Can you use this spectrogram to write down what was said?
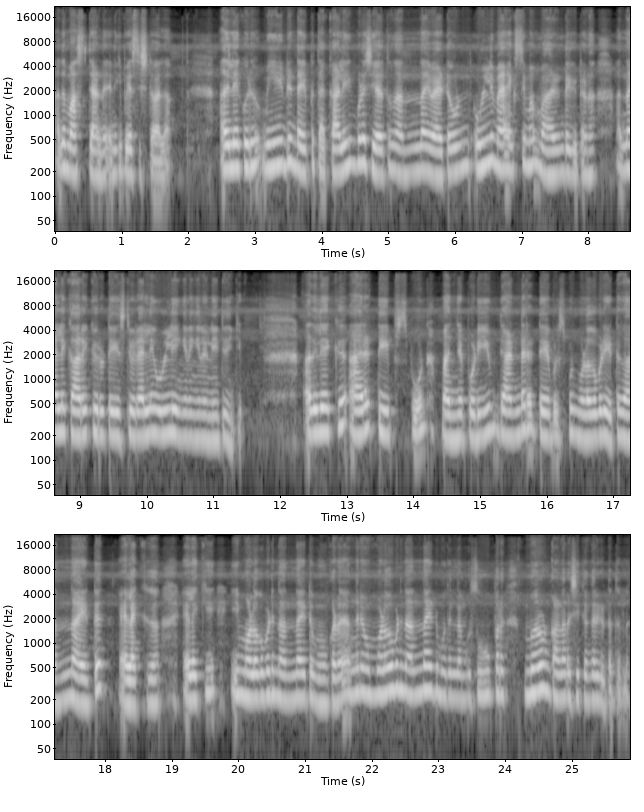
അത് മസ്റ്റാണ് എനിക്ക് പേസ്റ്റ് ഇഷ്ടമല്ല. അതിലേക്കൊരു മീഡിയം ടൈപ്പ് തക്കാളിയും കൂടെ ചേർത്ത് നന്നായി വഴട്ട് ഉള്ളി മാക്സിമം വഴണ്ട് കിട്ടണം. എന്നാലേ കറിക്ക് ഒരു ടേസ്റ്റ് വരും. അല്ലെങ്കിൽ ഉള്ളി ഇങ്ങനെ ഇങ്ങനെ എണീറ്റ് നിൽക്കും അതിലേക്ക് അര ടീസ്പൂൺ മഞ്ഞൾപ്പൊടിയും രണ്ടര ടേബിൾ സ്പൂൺ മുളക് പൊടി ഇട്ട് നന്നായിട്ട് ഇളക്കുക. ഇളക്കി ഈ മുളക് പൊടി നന്നായിട്ട് മൂക്കണം. അങ്ങനെ മുളക് പൊടി നന്നായിട്ട് മുതൽ നമുക്ക് super maroon colour chicken curry കിട്ടത്തുള്ളൂ.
